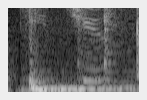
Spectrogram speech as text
could teach you.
